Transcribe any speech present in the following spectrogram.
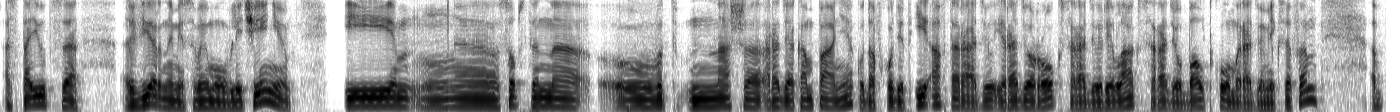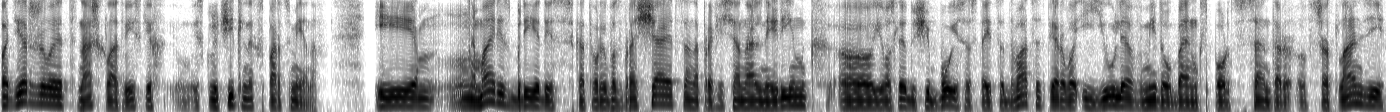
остаются верными своему увлечению, И, э, собственно, вот наша радиокомпания, куда входит и Авторадио, и Радио Рокс, Радио Релакс, Радио Болтком и Радио Микс ФМ, поддерживает наших латвийских исключительных спортсменов. И Майрис Бредис, который возвращается на профессиональный ринг, э, его следующий бой состоится 21 июля в Meadowbank Sports Center в Шотландии.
